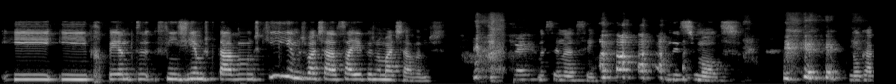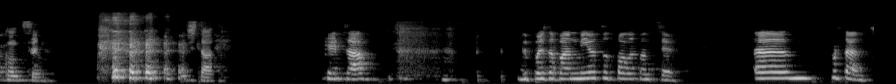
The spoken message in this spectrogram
e, e de repente fingíamos que estávamos, que íamos baixar a saia e depois não baixávamos. Uma cena assim, nesses moldes. Nunca aconteceu. Está. Quem sabe? Depois da pandemia tudo pode acontecer. Um, portanto,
